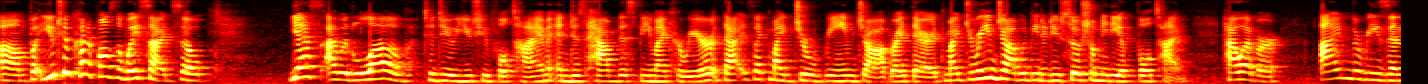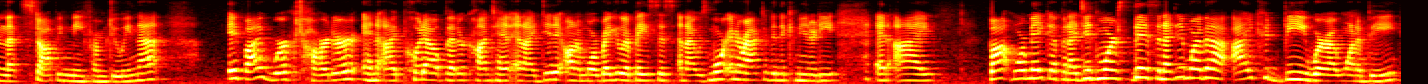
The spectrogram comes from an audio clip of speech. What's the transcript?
Um, but YouTube kind of falls the wayside, so yes, I would love to do YouTube full time and just have this be my career. That is like my dream job right there. My dream job would be to do social media full time. However, I'm the reason that's stopping me from doing that. If I worked harder and I put out better content and I did it on a more regular basis and I was more interactive in the community and I bought more makeup and I did more this and I did more that, I could be where I want to be.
